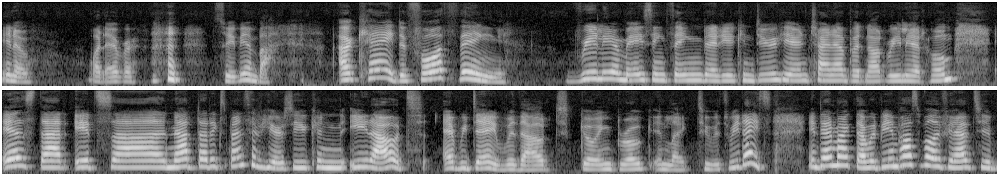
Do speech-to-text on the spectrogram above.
you know, whatever. Sweeping back. Okay, the fourth thing, really amazing thing that you can do here in China but not really at home, is that it's uh, not that expensive here, so you can eat out every day without going broke in like two or three days. In Denmark that would be impossible if you have to,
